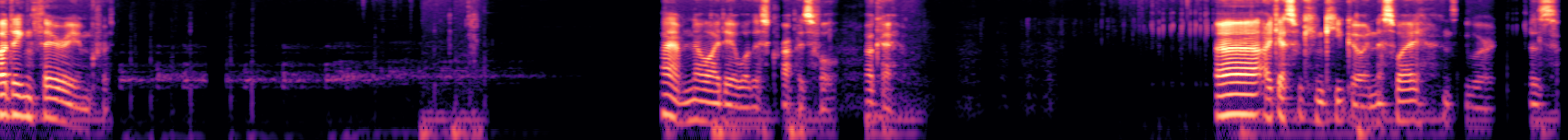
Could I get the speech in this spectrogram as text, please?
Budding Therium crystal. I have no idea what this crap is for. Okay. Uh, I guess we can keep going this way and see where it is.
